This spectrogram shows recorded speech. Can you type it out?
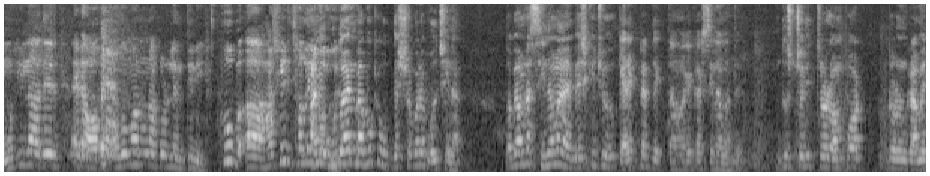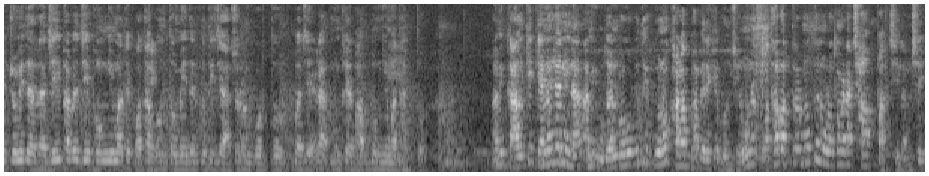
মহিলাদের একটা অবমাননা করলেন তিনি। খুব হাসির ছলে আমি উদয়ন বাবুকে উদ্দেশ্য করে বলছি না। তবে আমরা সিনেমায় বেশ কিছু ক্যারেক্টার দেখতাম আগেকার সিনেমাতে। দুশ্চরিত্র লম্পট ধরুন গ্রামের জমিদাররা যেইভাবে যে ভঙ্গিমাতে কথা বলতো মেয়েদের প্রতি যে আচরণ করতো বা যে মুখের ভাব ভঙ্গিমা থাকতো। আমি কালকে কেন জানি না আমি উদয়নবাবুর প্রতি কোনো খারাপ ভাবে রেখে বলছি না। ওনার কথাবার্তার মধ্যে ওরকম একটা ছাপ পাচ্ছিলাম সেই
